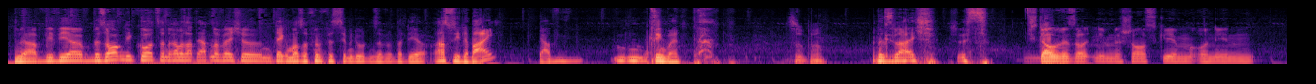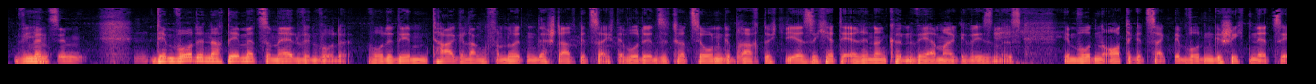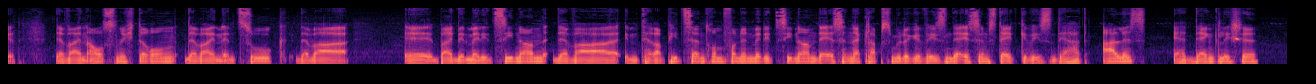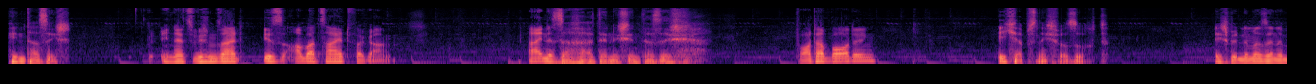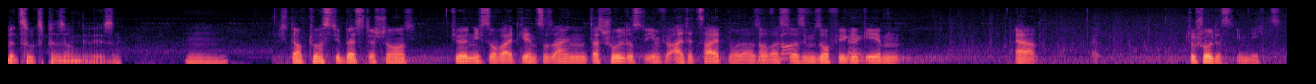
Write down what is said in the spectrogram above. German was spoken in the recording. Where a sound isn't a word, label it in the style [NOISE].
Ja, wir, wir besorgen die kurz und Rabe sagt, er hat noch welche. Ich denke mal, so fünf bis zehn Minuten sind wir bei dir. Hast du die dabei? Ja, kriegen wir hin. Super. Bis gleich. Tschüss. Ich glaube, wir sollten ihm eine Chance geben und ihn, Wie? wenn es ihm. Dem wurde, nachdem er zu Melvin wurde, wurde dem tagelang von Leuten der Staat gezeigt. Er wurde in Situationen gebracht, durch die er sich hätte erinnern können, wer er mal gewesen ist. Dem wurden Orte gezeigt, dem wurden Geschichten erzählt. Der war in Ausnüchterung, der war in Entzug, der war äh, bei den Medizinern, der war im Therapiezentrum von den Medizinern, der ist in der Klapsmühle gewesen, der ist im State gewesen. Der hat alles Erdenkliche hinter sich. In der Zwischenzeit ist aber Zeit vergangen. Eine Sache hat er nicht hinter sich. Waterboarding? Ich hab's nicht versucht. Ich bin immer seine Bezugsperson gewesen. Hm. Ich glaube, du hast die beste Chance. Ich will nicht so weit gehen zu sagen, das schuldest du ihm für alte Zeiten oder sowas. Du hast ihm so viel gegeben. Er, du schuldest ihm nichts.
